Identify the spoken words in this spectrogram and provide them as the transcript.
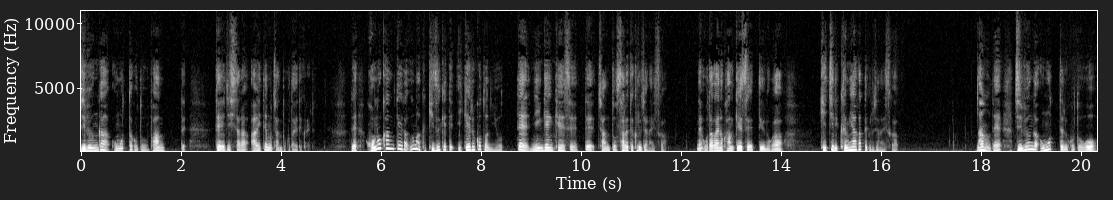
自分が思ったことをパンって提示したら相手もちゃんと答えてくれる。でこの関係がうまく築けていけることによって人間形成ってちゃんとされてくるじゃないですか。ね、お互いの関係性っていうのがきっちり組み上がってくるじゃないですか。なので自分が思ってることを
